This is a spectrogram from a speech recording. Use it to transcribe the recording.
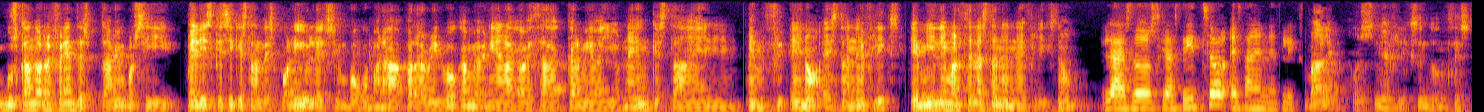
buscando referentes también por si pelis que sí que están disponibles y un poco para, para abrir boca me venía a la cabeza Call Me By Your Name que está en, eh, no está en Netflix. Emilia y Marcela están en Netflix ¿no? las dos que has dicho están en Netflix. Vale pues Netflix entonces.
